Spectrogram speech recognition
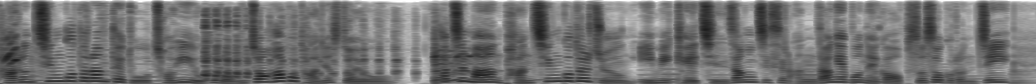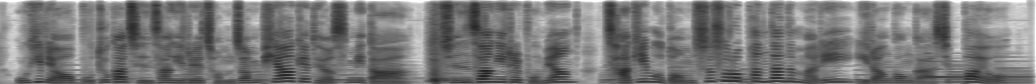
다른 친구들한테도 저희 욕을 엄청 하고 다녔어요. 하지만 반 친구들 중 이미 걔 진상짓을 안 당해본 애가 없어서 그런지 오히려 모두가 진상이를 점점 피하게 되었습니다. 진상이를 보면 자기 무덤 스스로 판다는 말이 이런 건가 싶어요.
